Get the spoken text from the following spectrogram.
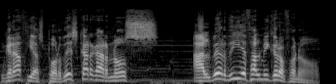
Gracias por descargarnos. Albert Díez al micrófono.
